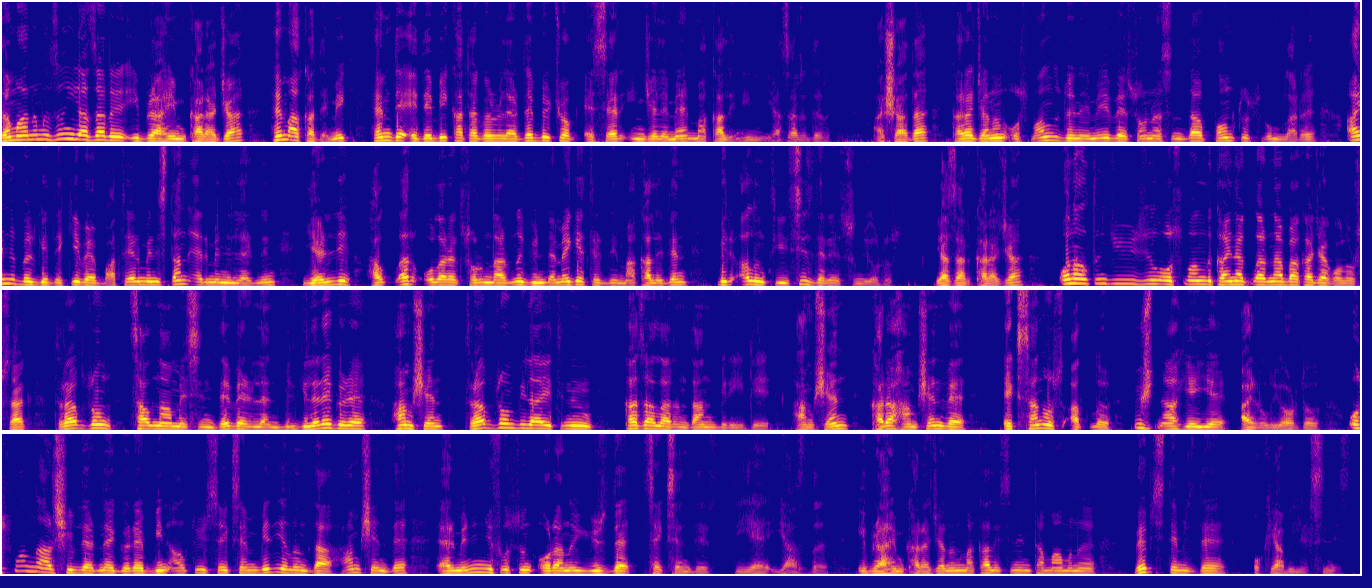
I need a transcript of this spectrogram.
Zamanımızın yazarı İbrahim Karaca hem akademik hem de edebi kategorilerde birçok eser, inceleme, makalenin yazarıdır. Aşağıda Karaca'nın Osmanlı dönemi ve sonrasında Pontus Rumları, aynı bölgedeki ve Batı Ermenistan Ermenilerinin yerli halklar olarak sorunlarını gündeme getirdiği makaleden bir alıntıyı sizlere sunuyoruz. Yazar Karaca, 16. yüzyıl Osmanlı kaynaklarına bakacak olursak Trabzon salnamesinde verilen bilgilere göre Hamşen Trabzon vilayetinin kazalarından biriydi. Hamşen, Kara Hamşen ve Eksanos adlı üç nahiyeye ayrılıyordu. Osmanlı arşivlerine göre 1681 yılında Hamşen'de Ermeni nüfusun oranı yüzde 80'dir diye yazdı. İbrahim Karaca'nın makalesinin tamamını web sitemizde okuyabilirsiniz.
